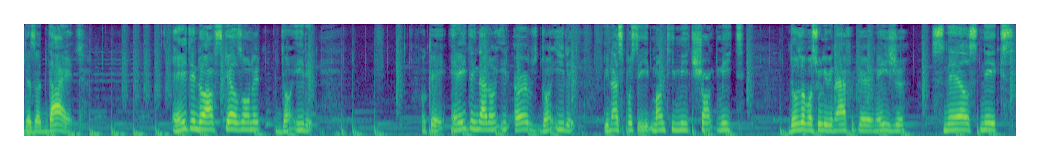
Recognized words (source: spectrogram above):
There's a diet. Anything don't have scales on it, don't eat it. Okay, anything that don't eat herbs, don't eat it. You're not supposed to eat monkey meat, shark meat. Those of us who live in Africa and Asia, snails, snakes,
